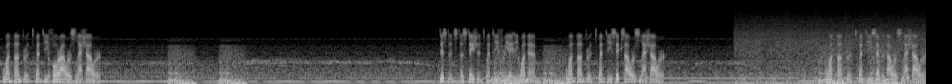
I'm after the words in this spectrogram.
124 hours slash hour. Distance to station 2381 m. 126 hours slash hour. 127 hours slash hour.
